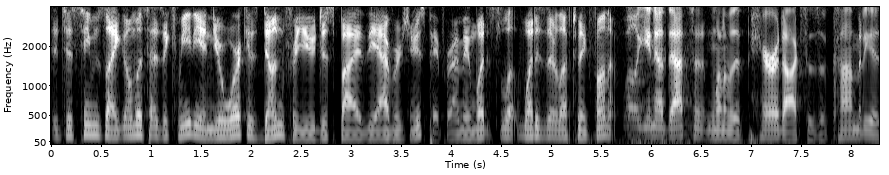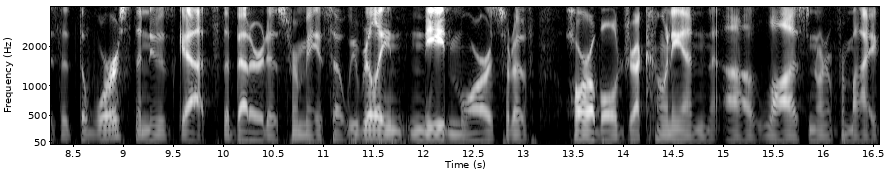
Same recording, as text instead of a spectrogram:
It just seems like almost as a comedian, your work is done for you just by the average newspaper. I mean, what's what is there left to make fun of? Well, you know, that's one of the paradoxes of comedy is that the worse the news gets, the better it is for me. So we really need more sort of horrible, draconian uh, laws in order for my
